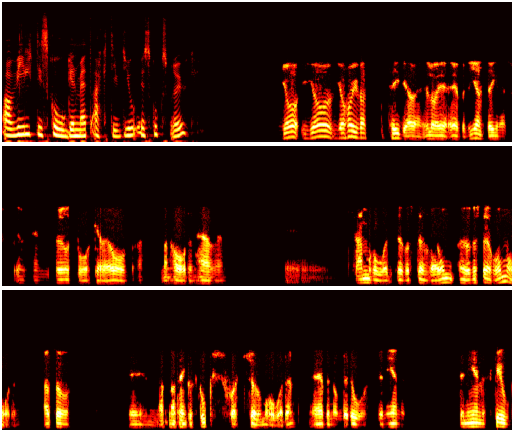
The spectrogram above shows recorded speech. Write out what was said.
ja, vilt i skogen med ett aktivt eh, skogsbruk? Ja, jag, jag har ju varit tidigare, eller är, är väl egentligen en, en förespråkare av att man har den här eh, samråd över större, om, över större områden. Alltså eh, att man tänker skogsskötselområden, även om det då den ena, den ena skog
